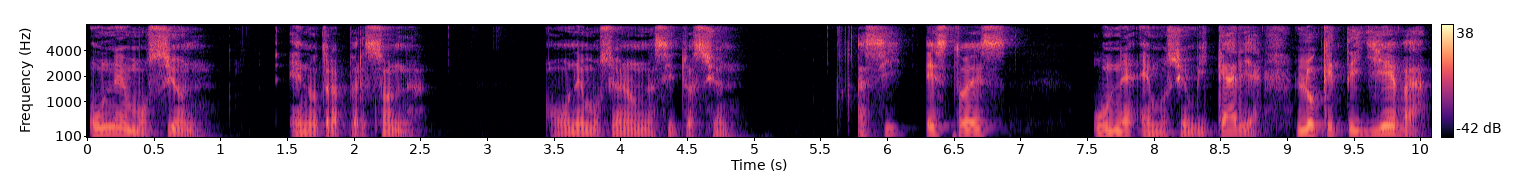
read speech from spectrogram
una emoción en otra persona o una emoción en una situación. Así, esto es una emoción vicaria, lo que te lleva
